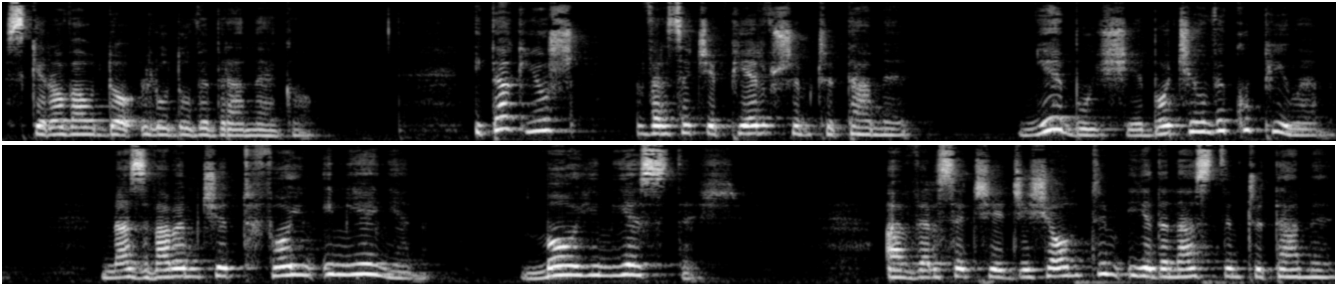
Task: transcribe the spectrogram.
skierował do ludu wybranego. I tak już w wersecie pierwszym czytamy: Nie bój się, bo cię wykupiłem. Nazwałem cię Twoim imieniem, moim jesteś. A w wersecie dziesiątym i jedenastym czytamy:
